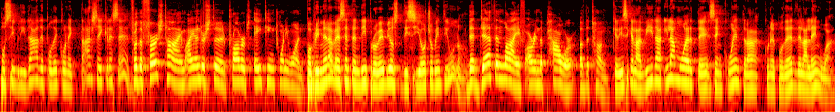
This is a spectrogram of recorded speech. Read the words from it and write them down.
posibilidad de poder conectarse y crecer. For the first time, I understood Proverbs 18:21 Por primera vez entendí Proverbios 18:21, that death and life are in the power of the tongue. que dice que la vida y la muerte se encuentra con el poder de la lengua.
